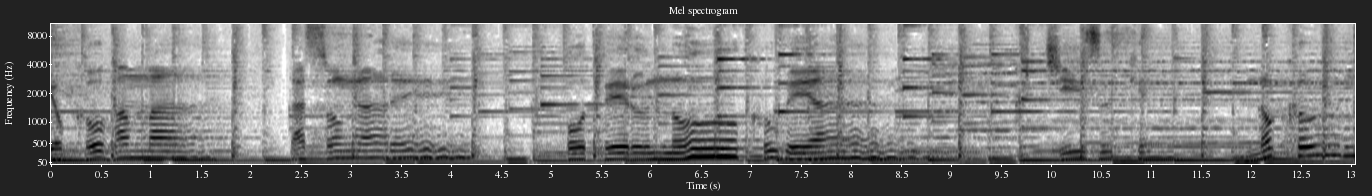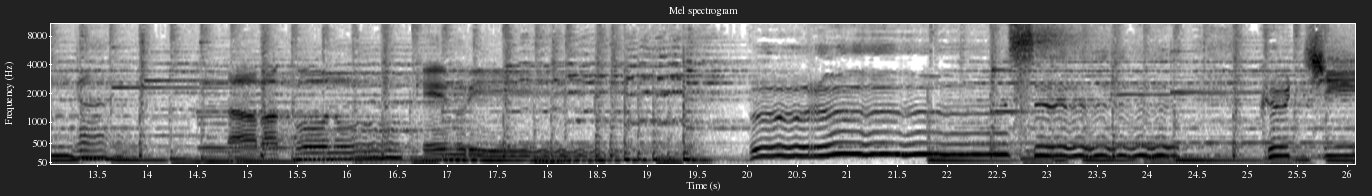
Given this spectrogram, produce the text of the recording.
横浜黄昏ホテルの小部屋口づけ残りがタバコの煙。ブルース口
